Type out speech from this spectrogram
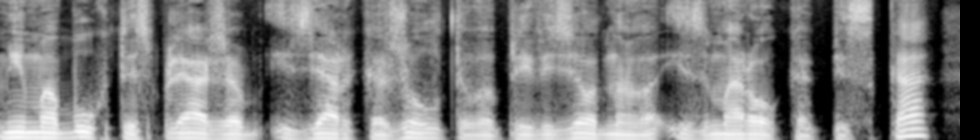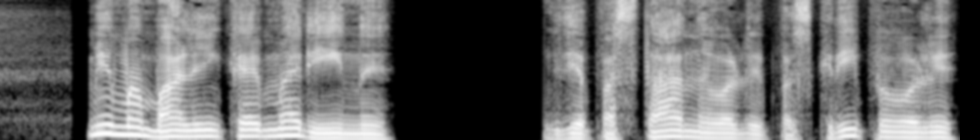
мимо бухты с пляжем из ярко-желтого привезенного из Марокко песка, мимо маленькой Марины, где постановали, поскрипывали,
